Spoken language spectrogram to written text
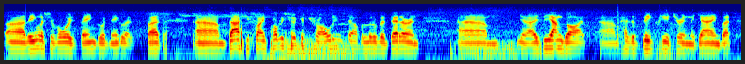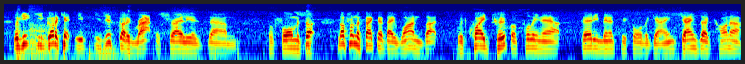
Uh, the English have always been good nigglers, but um, Darcy Swain probably should have controlled himself a little bit better. And um, you know, he's a young guy, um, has a big future in the game. But look, you, you got to get you, you just got to wrap Australia's um, performance not not from the fact that they won, but with Quade Cooper pulling out 30 minutes before the game. James O'Connor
